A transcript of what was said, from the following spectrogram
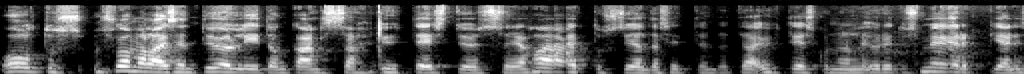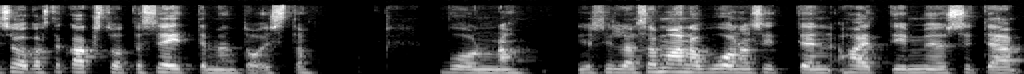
oltu Suomalaisen työnliiton kanssa yhteistyössä ja haettu sieltä sitten tätä yhteiskunnallinen yritysmerkkiä, niin se on vasta 2017 vuonna. Ja sillä samana vuonna sitten haettiin myös sitä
